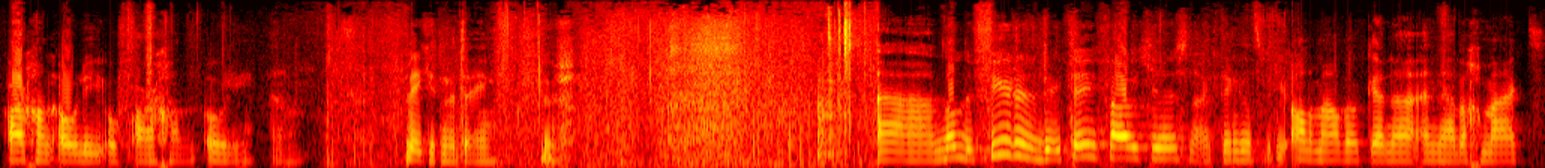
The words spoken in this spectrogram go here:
arganolie of arganolie. Ja. Weet je het meteen. Dus. Um, dan de vierde, de dt-foutjes. Nou, ik denk dat we die allemaal wel kennen en hebben gemaakt.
